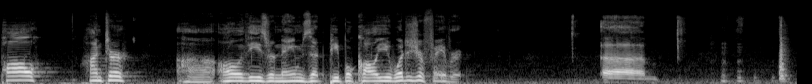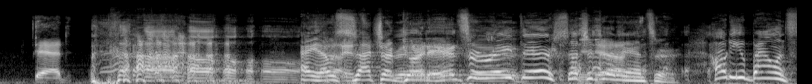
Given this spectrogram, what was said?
Paul, Hunter, uh, all of these are names that people call you. What is your favorite? Um, Dad. Hey, that was such a good answer right there. Such a good answer. How do you balance?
